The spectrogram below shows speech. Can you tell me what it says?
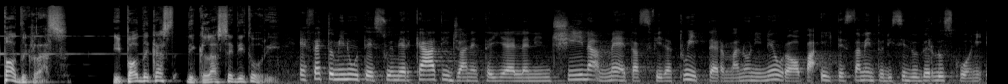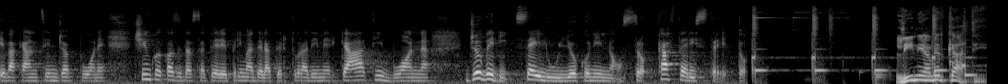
Podclass, i podcast di classe editori. Effetto minute sui mercati, Janet Yellen in Cina, Meta sfida Twitter ma non in Europa, il testamento di Silvio Berlusconi e vacanze in Giappone. Cinque cose da sapere prima dell'apertura dei mercati. Buon giovedì 6 luglio con il nostro caffè ristretto. Linea mercati.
